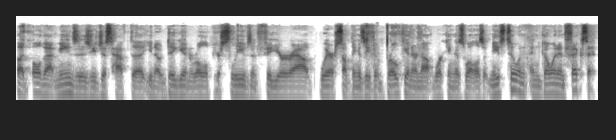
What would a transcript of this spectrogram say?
But all that means is you just have to, you know, dig in, roll up your sleeves and figure out where something is either broken or not working as well as it needs to and, and go in and fix it.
